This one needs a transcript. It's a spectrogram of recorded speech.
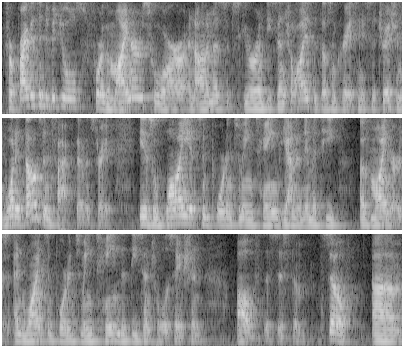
for private individuals, for the miners who are anonymous, obscure, and decentralized, it doesn't create any situation. What it does, in fact, demonstrate is why it's important to maintain the anonymity of miners and why it's important to maintain the decentralization of the system. So, um,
